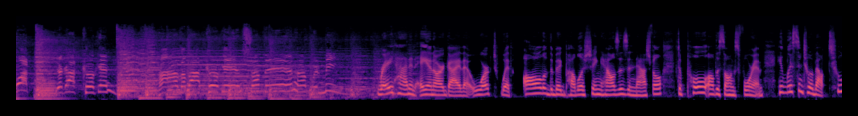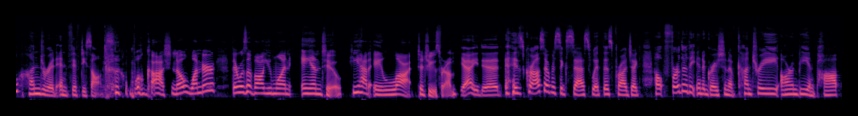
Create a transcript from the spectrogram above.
What you got cooking? How's about cooking something up with me? Ray had an A&R guy that worked with all of the big publishing houses in Nashville to pull all the songs for him. He listened to about 250 songs. well, gosh, no wonder there was a volume one and two. He had a lot to choose from. Yeah, he did. His crossover success with this project helped further the integration of country, R&B, and pop,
